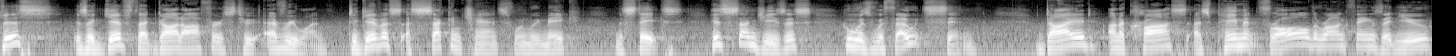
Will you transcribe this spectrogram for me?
This is a gift that God offers to everyone to give us a second chance when we make mistakes. His son Jesus, who was without sin, died on a cross as payment for all the wrong things that you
